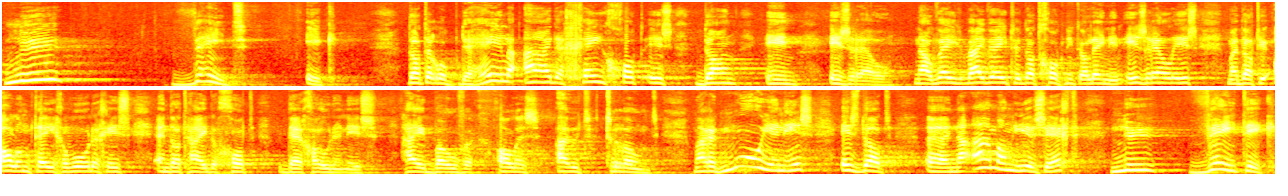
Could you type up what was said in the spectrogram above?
nu weet ik dat er op de hele aarde geen God is dan in Israël. Nou, wij, wij, weten dat God niet alleen in Israël is, maar dat hij alomtegenwoordig is en dat hij de God der goden is. Hij boven alles uittroont. Maar het mooie is, is dat uh, Naaman hier zegt, nu weet ik,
